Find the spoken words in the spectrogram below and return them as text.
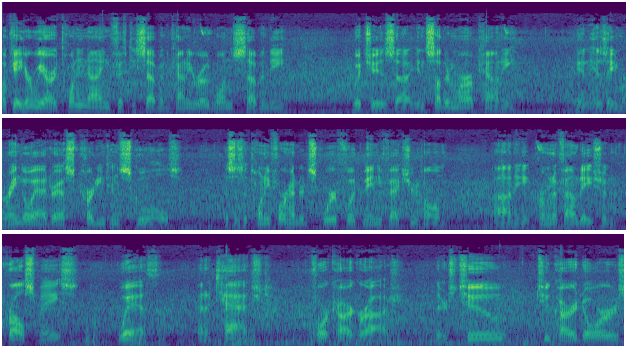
Okay, here we are at 2957 County Road 170, which is uh, in southern Morrow County. It is a Marengo address, Cardington Schools. This is a 2,400 square foot manufactured home on a permanent foundation, crawl space, with an attached four car garage. There's two two car doors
